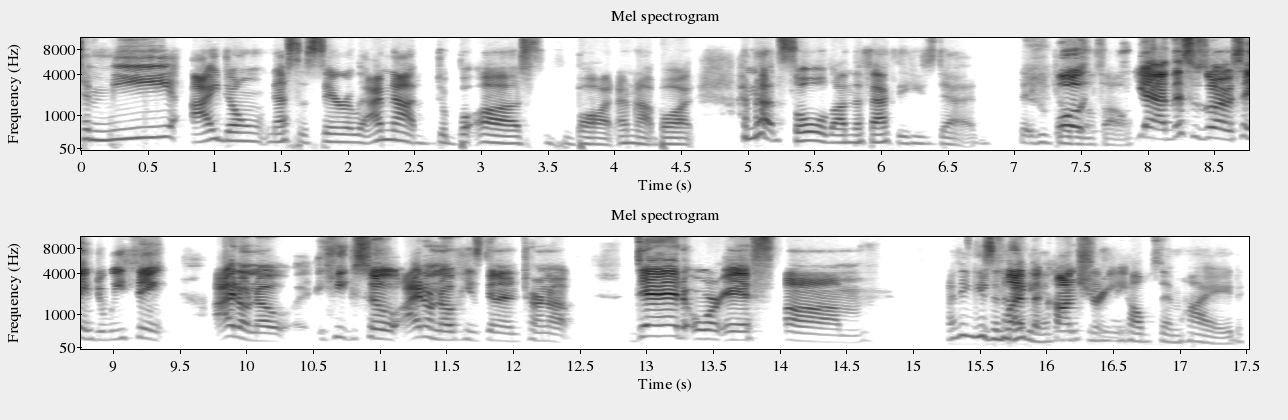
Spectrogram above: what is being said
to me, I don't necessarily. I'm not uh bought. I'm not bought. I'm not sold on the fact that he's dead. That he killed Well, himself. yeah this is what i was saying do we think i don't know he so i don't know if he's gonna turn up dead or if um I think he's in hiding. the I think Jamie country. helps him hide.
